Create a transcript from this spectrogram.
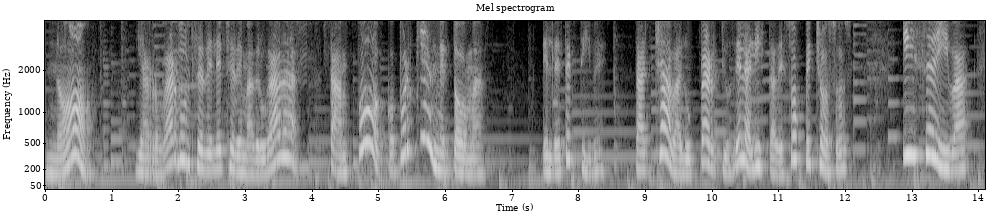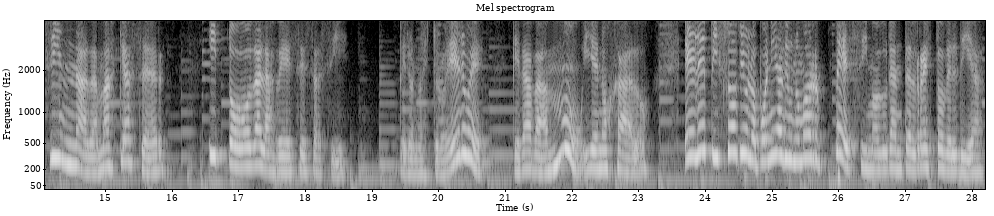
No. ¿Y a robar dulce de leche de madrugada? Tampoco. ¿Por quién me toma? El detective tachaba a Lupertius de la lista de sospechosos y se iba sin nada más que hacer y todas las veces así. Pero nuestro héroe quedaba muy enojado. El episodio lo ponía de un humor pésimo durante el resto del día.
